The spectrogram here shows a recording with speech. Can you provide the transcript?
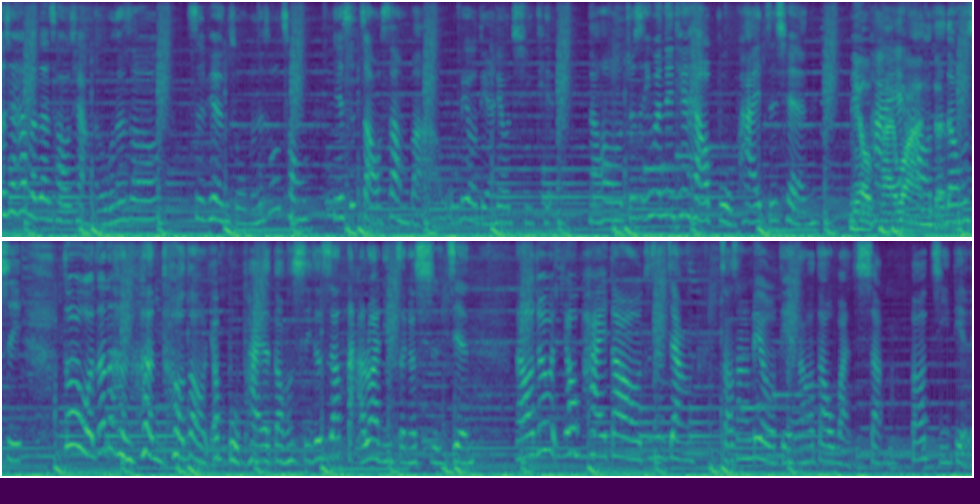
而且他们真的超强的。我那时候制片组，我们那时候从也是早上吧，五六点六七点，然后就是因为那天还要补拍之前没有拍完好的东西，对我真的很恨透这种要补拍的东西，就是要打乱你整个时间，然后就又拍到就是这样，早上六点，然后到晚上不知道几点，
